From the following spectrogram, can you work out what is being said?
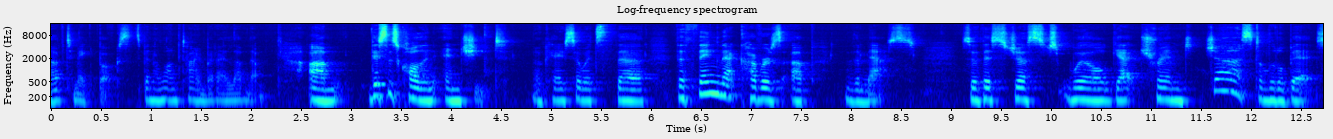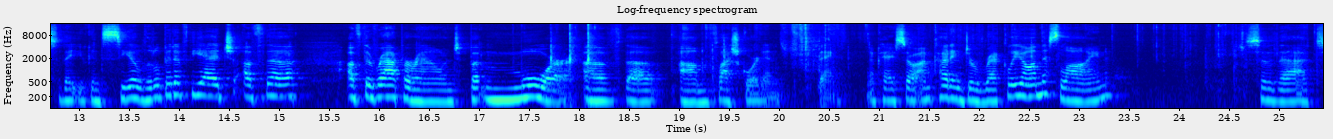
love to make books, it's been a long time, but I love them. Um, this is called an end sheet. Okay, so it's the, the thing that covers up the mess. So this just will get trimmed just a little bit so that you can see a little bit of the edge of the of the wraparound, but more of the um, Flash Gordon thing. Okay, so I'm cutting directly on this line so that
